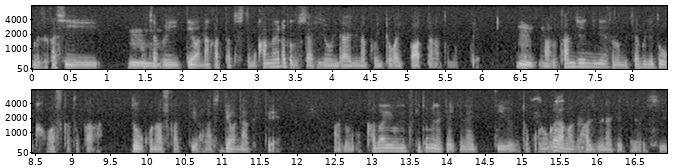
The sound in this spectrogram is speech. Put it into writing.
難しいうん。無茶ぶりではなかったとしても、考え方としては非常に大事なポイントがいっぱいあったなと思って。うん、うんあの単純にねその無茶ぶりをどうかわすかとかどうこなすかっていう話ではなくてあの課題をね突き止めなきゃいけないっていうところからまず始めなきゃいけないし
